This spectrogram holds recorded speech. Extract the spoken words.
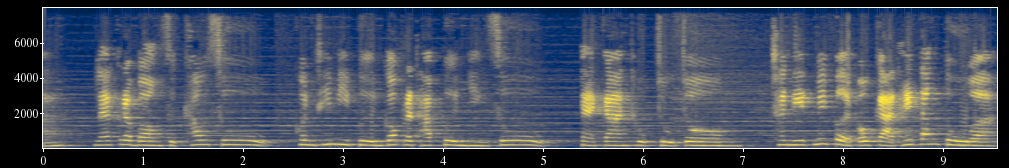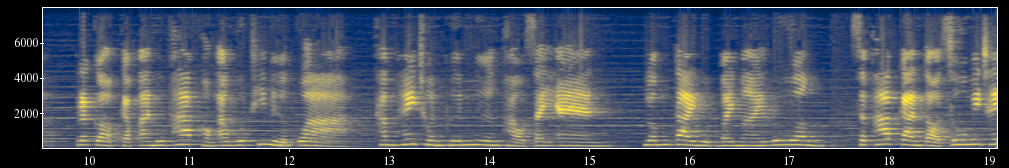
น และกระบองศึกเข้าสู้ คนที่มีปืนก็ประทับปืนยิงสู้ แต่การถูกจู่โจม ชนิดไม่เปิดโอกาสให้ตั้งตัว ประกอบกับอนุภาพของอาวุธที่เหนือกว่า ทำให้ชนพื้นเมืองเผ่าไซแอน ล้มตายดุดใบไม้ร่วง สภาพการต่อสู้ไม่ใช่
